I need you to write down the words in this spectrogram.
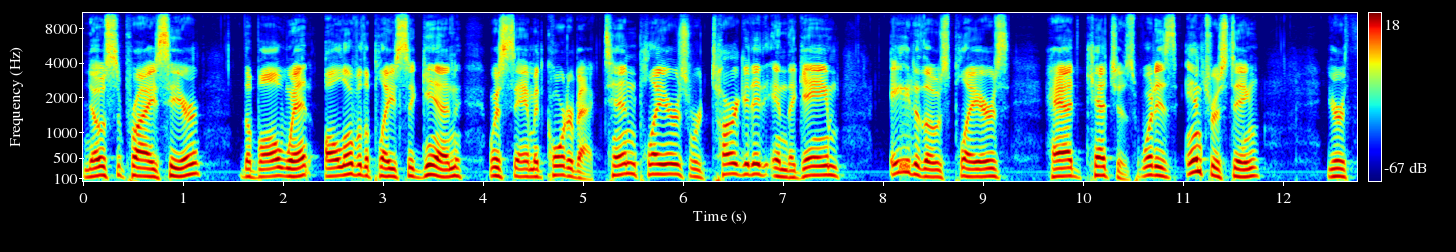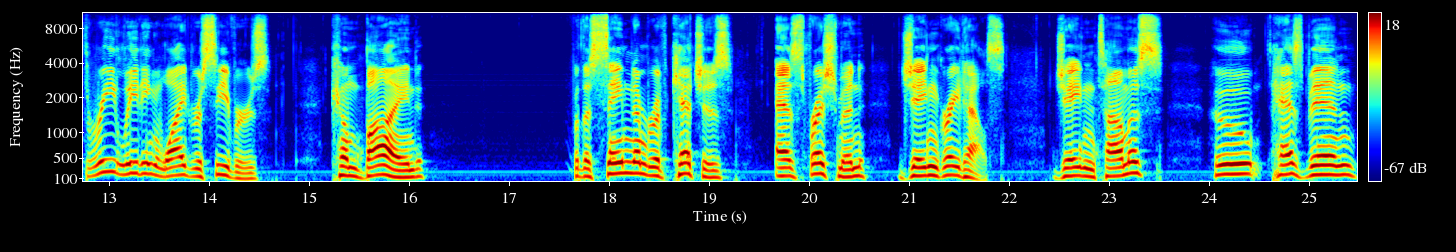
No surprise here. The ball went all over the place again with Sam at quarterback. 10 players were targeted in the game, eight of those players had catches. What is interesting your three leading wide receivers combined for the same number of catches as freshman Jaden Greathouse. Jayden Thomas, who has been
